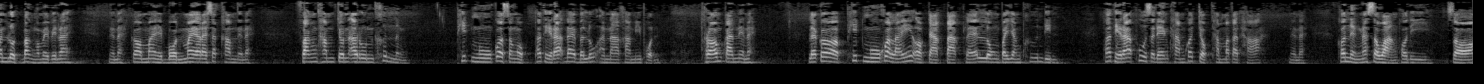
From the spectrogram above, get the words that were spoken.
มันหลุดบ้างก็ไม่เป็นไรเนี่ยนะก็ไม่บน่นไม่อะไรสักคำเนี่ยนะฟังธรรมจนอรุณขึ้นหนึ่งพิษงูก็สงบพระเถระได้บรรลุอนาคามีผล พร้อมกันเนี่ยนะแล้วก็พิษงูก็ไหลออกจากปากแผลลงไปยังพื้นดิน พระเถระผู้แสดงธรรมก็จบธรรมกถาเนี่ยนะข้อหนึ่งนะสว่างพอดีสอง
